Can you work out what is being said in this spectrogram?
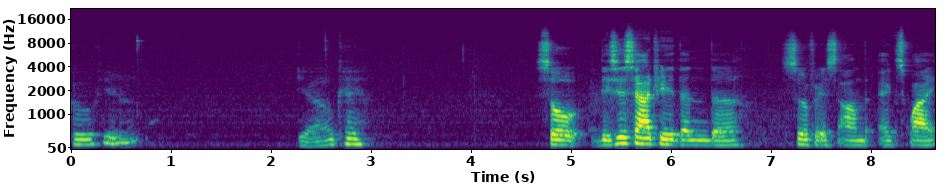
Go here. Yeah okay. So this is actually then the surface on the XY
